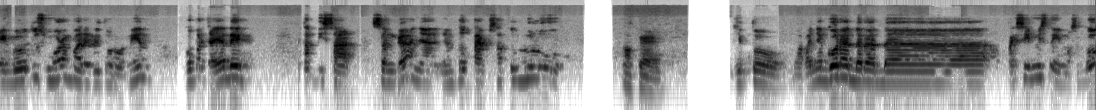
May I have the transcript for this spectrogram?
ego itu semua orang pada diturunin, gue percaya deh kita bisa seenggaknya nyentuh type satu dulu. Oke. Okay. Gitu. Makanya gue rada-rada pesimis nih. Maksud gue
